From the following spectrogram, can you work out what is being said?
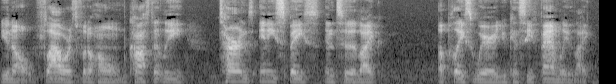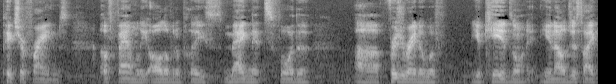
you know, flowers for the home, constantly turns any space into like a place where you can see family, like picture frames of family all over the place, magnets for the uh, refrigerator with your kids on it, you know, just like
